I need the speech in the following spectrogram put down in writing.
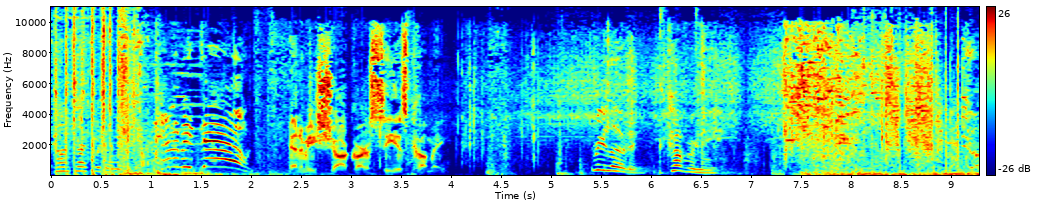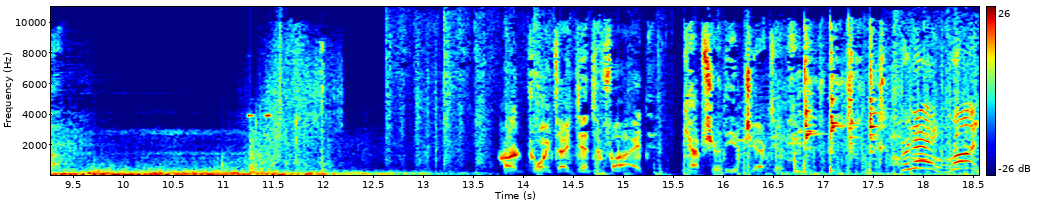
Contact with enemy. Enemy down. Enemy Shock RC is coming. Reloading. Cover me. Hardpoint identified. Capture the objective. Grenade, run!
